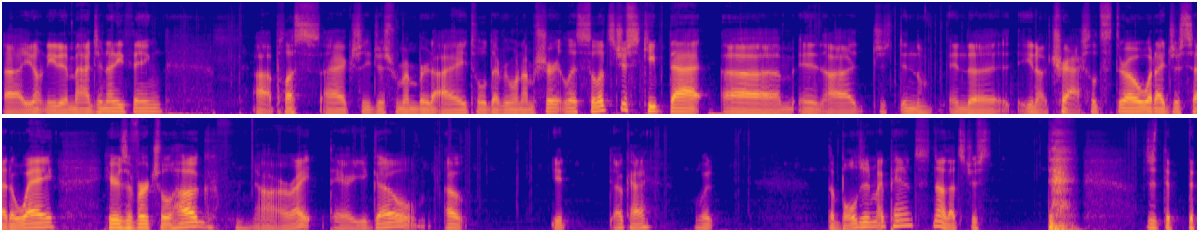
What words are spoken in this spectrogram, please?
Uh, you don't need to imagine anything. Uh, plus, I actually just remembered I told everyone I'm shirtless, so let's just keep that um, in uh, just in the in the you know trash. Let's throw what I just said away. Here's a virtual hug. All right, there you go. Oh, you okay? What? The bulge in my pants? No, that's just just the, the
